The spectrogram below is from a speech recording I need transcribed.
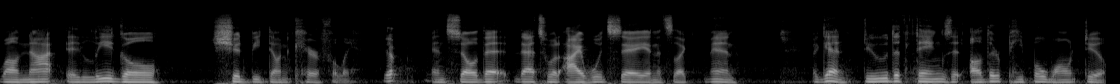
while not illegal, should be done carefully. yep And so that that's what I would say. And it's like, man, again, do the things that other people won't do.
